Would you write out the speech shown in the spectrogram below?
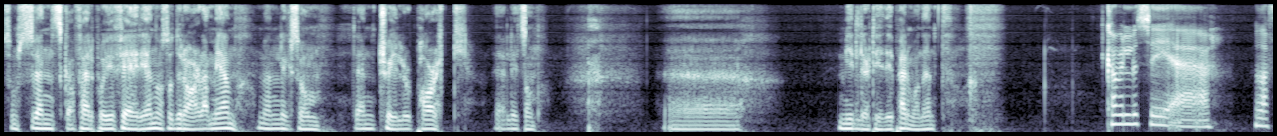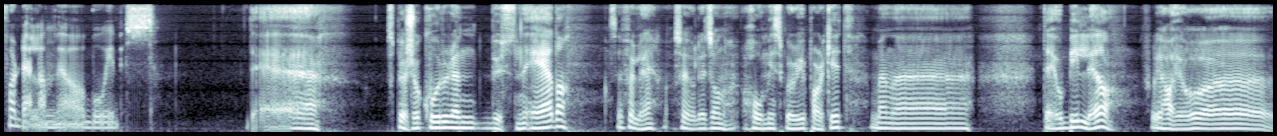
som svensker drar på i ferien, og så drar de igjen. Men liksom, det er en trailer park. Det er litt sånn eh, midlertidig permanent. Hva vil du si er de fordelene ved å bo i buss? Det er, spørs jo hvor den bussen er, da. Selvfølgelig. Og så er det jo litt sånn 'home is where you park it'. Men eh, det er jo billig, da. For vi har jo, eh,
